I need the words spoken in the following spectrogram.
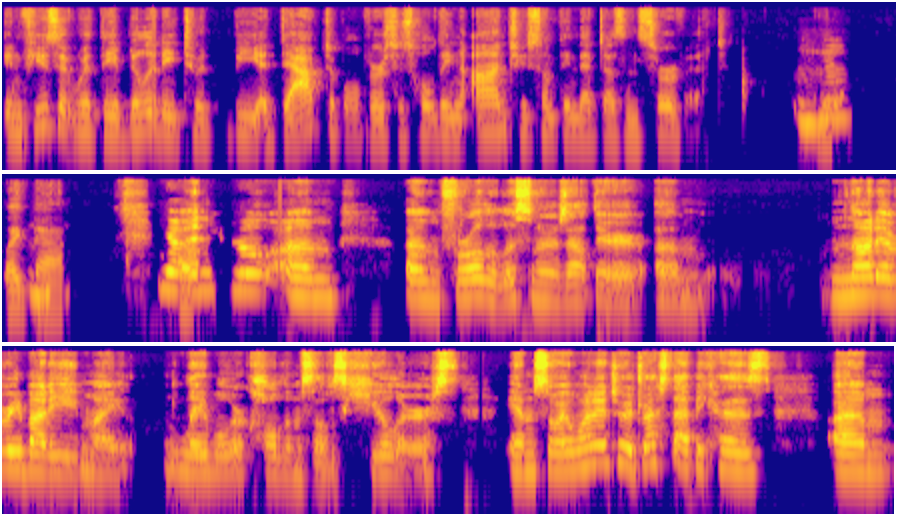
infuse it with the ability to be adaptable versus holding on to something that doesn't serve it mm-hmm. like mm-hmm. that yeah, uh, and you know, um, um, for all the listeners out there, um, not everybody might label or call themselves healers, and so I wanted to address that because um,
